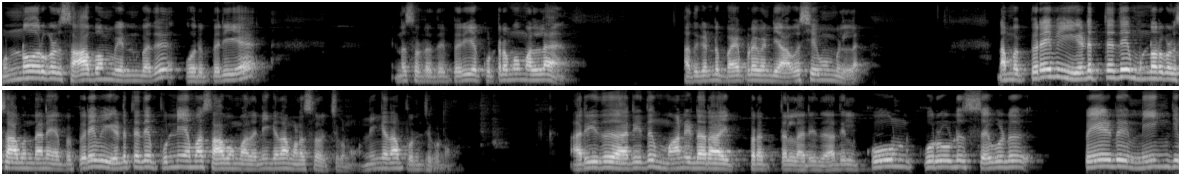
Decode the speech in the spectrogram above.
முன்னோர்கள் சாபம் என்பது ஒரு பெரிய என்ன சொல்றது பெரிய குற்றமும் அல்ல. அது பயப்பட வேண்டிய அவசியமும் இல்லை. நம்ம பிறவி எடுத்ததே முன்னோர்கள் சாபம் தானே இப்போ பிறவி எடுத்ததே புண்ணியமாக சாபம்? அதை நீங்கள் தான் மனசில் வச்சுக்கணும். நீங்கள் தான் புரிஞ்சுக்கணும். அரிது அரிது மானிடராய் பிறத்தல் அரிது. அதில் கூன் குருடு செவிடு பேடு நீங்கி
